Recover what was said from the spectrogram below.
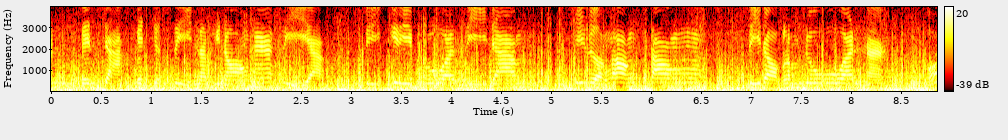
นเป็นจากเป็นจสีนะพี่น้องห้าสีอะสีกรีบรัว สีดำสีเหลืองอองตอง สีดอกลำดวนนะโอ้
